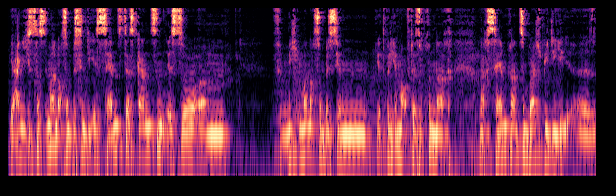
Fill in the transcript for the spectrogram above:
Ja, eigentlich ist das immer noch so ein bisschen die Essenz des Ganzen, ist so ähm, für mich immer noch so ein bisschen, jetzt bin ich immer auf der Suche nach, nach Samplern zum Beispiel, die äh,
